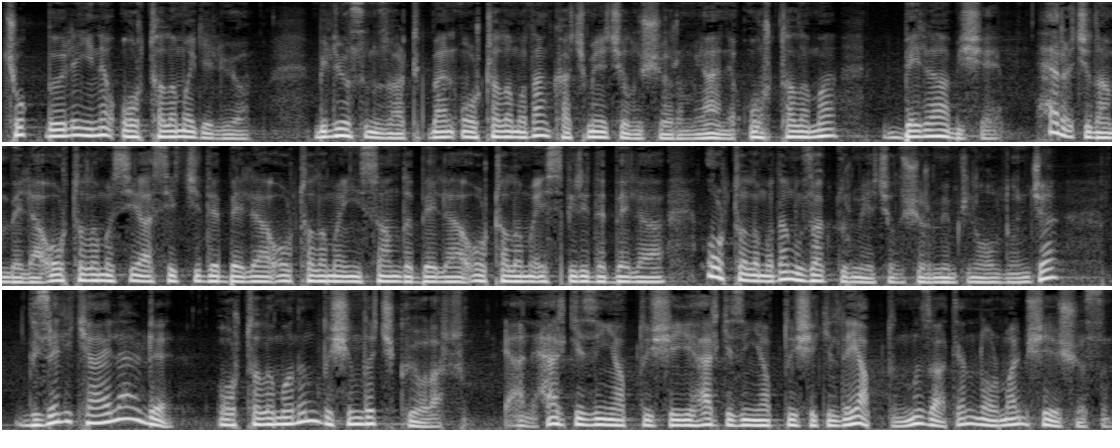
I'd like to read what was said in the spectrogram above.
çok böyle yine ortalama geliyor. Biliyorsunuz artık ben ortalamadan kaçmaya çalışıyorum. Yani ortalama bela bir şey. Her açıdan bela. Ortalama siyasetçi de bela, ortalama insan da bela, ortalama espri de bela. Ortalamadan uzak durmaya çalışıyorum mümkün olduğunca. Güzel hikayeler de ortalamanın dışında çıkıyorlar. Yani herkesin yaptığı şeyi herkesin yaptığı şekilde yaptın mı zaten normal bir şey yaşıyorsun.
